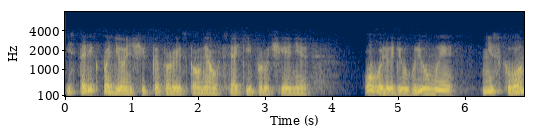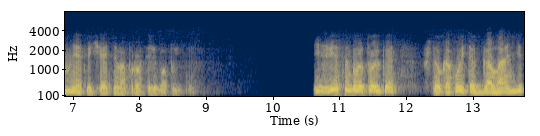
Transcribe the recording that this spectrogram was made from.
и старик-паденщик, который исполнял всякие поручения. Оба люди угрюмые, не склонные отвечать на вопросы любопытных. Известно было только, что какой-то голландец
